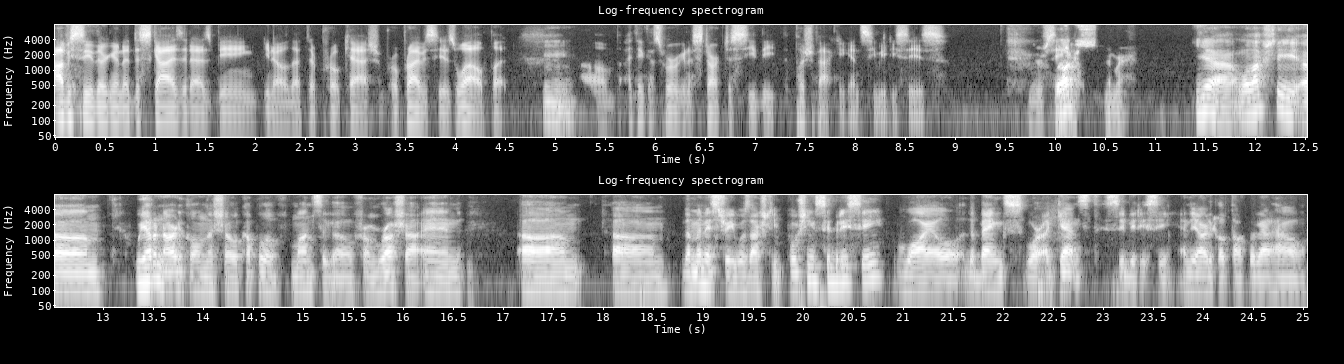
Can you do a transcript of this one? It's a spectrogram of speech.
obviously they're going to disguise it as being, you know, that they're pro cash and pro privacy as well. But Mhm. um, I think that's where we're going to start to see the, the pushback against CBDCs. We're seeing Well, number. Yeah, well, actually, um, we had an article on the show a couple of months ago from Russia, and um, um, the ministry was actually pushing CBDC while the banks were against CBDC. And the article talked about how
